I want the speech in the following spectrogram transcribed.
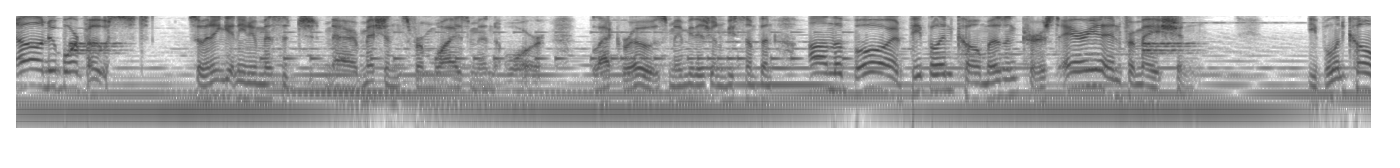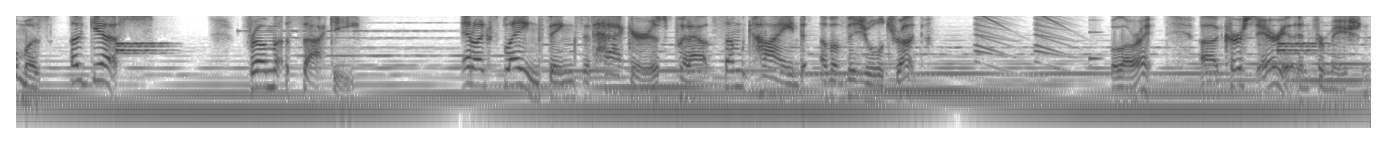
Oh, new board post. So we didn't get any new message uh, missions from Wiseman or Black Rose. Maybe there's going to be something on the board. People in comas and cursed area information. People in comas. A guess. From Saki. It'll explain things if hackers put out some kind of a visual drug. Well, alright. Uh, cursed area information.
